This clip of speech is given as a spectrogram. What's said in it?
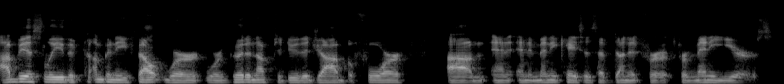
obviously the company felt were were good enough to do the job before, um, and, and in many cases have done it for, for many years.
